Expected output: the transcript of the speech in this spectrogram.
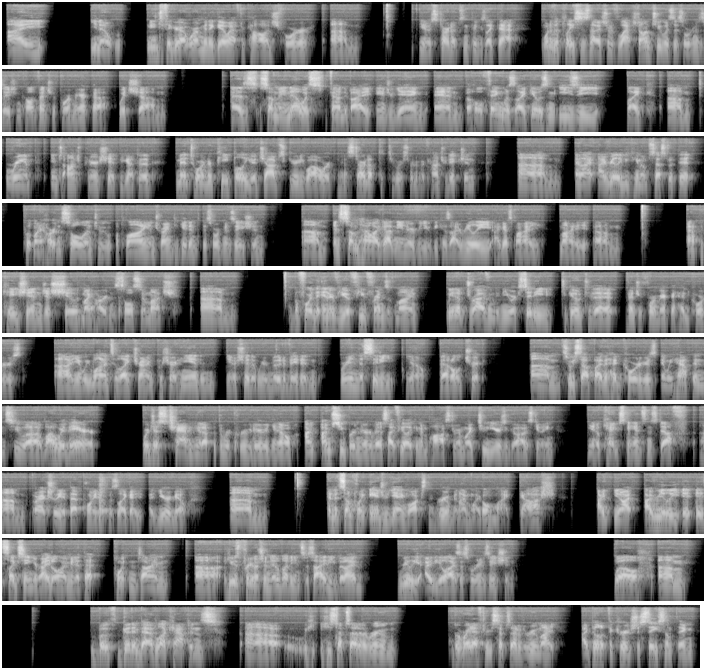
I, you know, need to figure out where I'm going to go after college for, um, you know, startups and things like that one of the places that I sort of latched onto was this organization called Venture for America, which, um, as some may know, was founded by Andrew Yang. And the whole thing was like, it was an easy, like, um, ramp into entrepreneurship. You got to mentor under people, you had job security while working at a startup. The two were sort of a contradiction. Um, and I, I really became obsessed with it, put my heart and soul into applying and trying to get into this organization. Um, and somehow I got an interview because I really, I guess my, my, um, application just showed my heart and soul so much. Um, before the interview, a few friends of mine, we ended up driving to New York City to go to the Venture for America headquarters. Uh, you know, we wanted to like try and push our hand and you know show that we were motivated and we're in the city. You know, that old trick. Um, so we stopped by the headquarters and we happened to uh, while we're there, we're just chatting it up with the recruiter. You know, I'm I'm super nervous. I feel like an imposter. I'm like two years ago I was doing you know, keg stands and stuff. Um, or actually, at that point, it was like a, a year ago. Um, and at some point, Andrew Yang walks in the room, and I'm like, oh my gosh, I, you know, I, I really, it, it's like seeing your idol. I mean, at that point in time, uh, he was pretty much a nobody in society, but I really idealized this organization. Well, um, both good and bad luck happens. Uh, he, he steps out of the room, but right after he steps out of the room, I, I build up the courage to say something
